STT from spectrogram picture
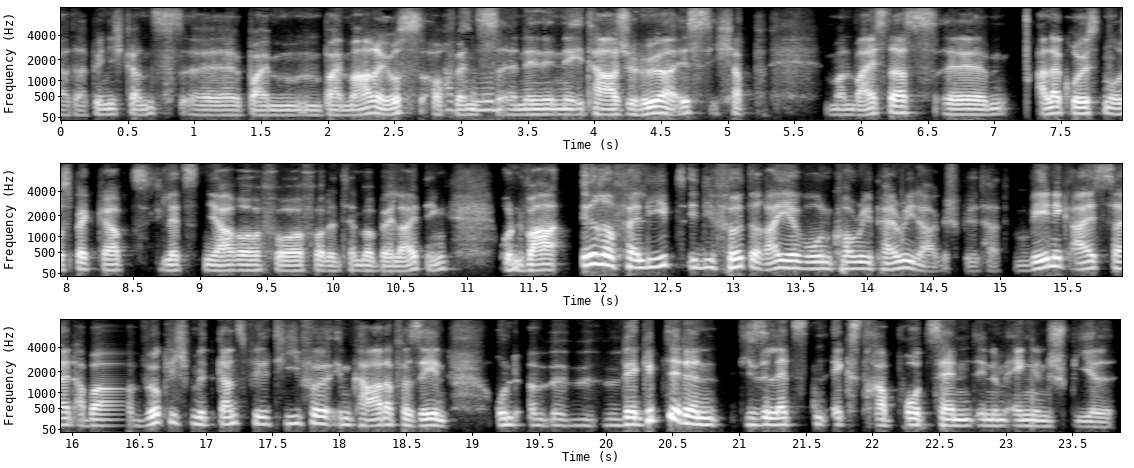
Ja, da bin ich ganz äh, beim, bei Marius, auch wenn es eine, eine, Etage höher ist. Ich habe, man weiß das, äh, allergrößten Respekt gehabt die letzten Jahre vor, vor den Tampa Bay Lightning und war irre verliebt in die vierte Reihe, wo ein Corey Perry da gespielt hat. Wenig Eiszeit, aber wirklich mit ganz viel Tiefe im Kader versehen. Und äh, wer gibt dir denn diese letzten extra Prozent in einem engen Spiel?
